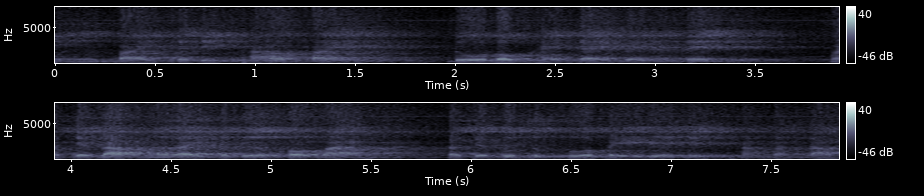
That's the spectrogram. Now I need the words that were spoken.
มือไปกระดิกเท้าไปดูลมหายใจไปเล่นๆมันจะหลับเมื่อไหร่ก็เรื่องของมันเราจะรู้สึกตัวไปเรื่อยจนทั้งมันหลับ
